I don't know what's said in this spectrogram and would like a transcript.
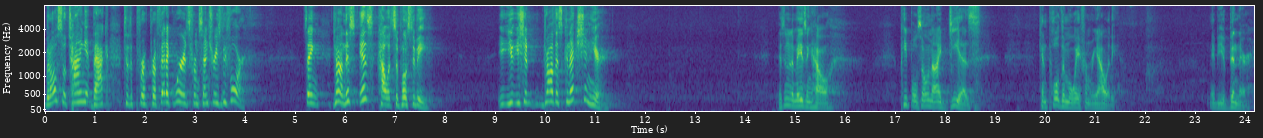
but also tying it back to the prophetic words from centuries before. Saying, John, this is how it's supposed to be. You, you should draw this connection here. Isn't it amazing how people's own ideas can pull them away from reality? Maybe you've been there.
